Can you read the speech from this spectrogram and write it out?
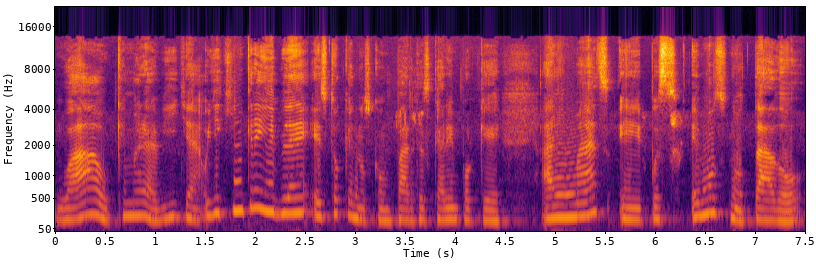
Wow, qué maravilla. Oye, qué increíble esto que nos compartes, Karin, porque además, eh, pues hemos notado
